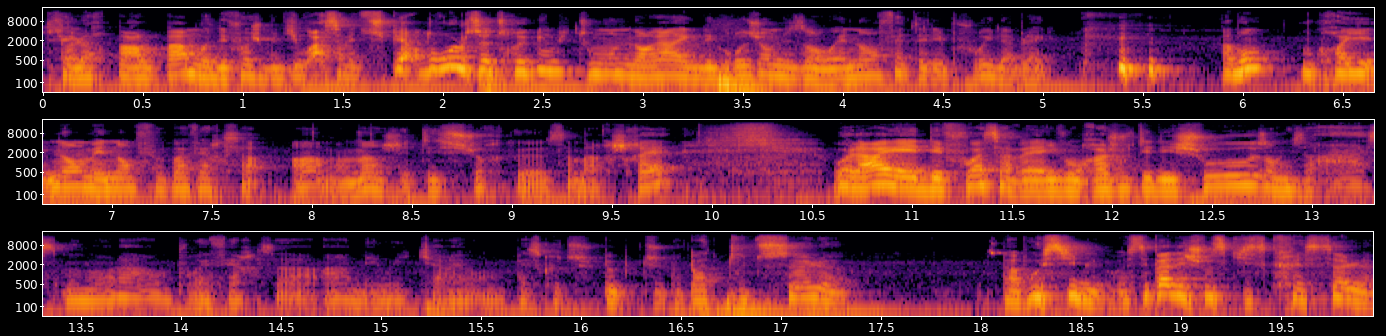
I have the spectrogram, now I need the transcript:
ça leur parle pas. Moi des fois je me dis, ouais, ça va être super drôle ce truc, puis tout le monde me regarde avec des gros yeux en me disant, ouais, non, en fait elle est pourrie la blague. ah bon? Vous croyez? Non, mais non, faut pas faire ça. Ah, maman, j'étais sûre que ça marcherait. Voilà, et des fois, ça va, ils vont rajouter des choses en me disant Ah, à ce moment-là, on pourrait faire ça. Ah, mais oui, carrément. Parce que tu peux, tu peux pas toute seule pas possible. C'est pas des choses qui se créent seules.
